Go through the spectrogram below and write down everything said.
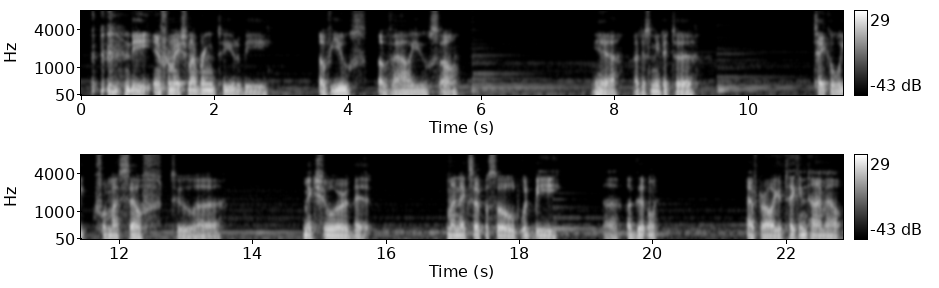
the information I bring to you to be of use, of value. So yeah, I just needed to take a week for myself to uh, make sure that my next episode would be uh, a good one. After all, you're taking time out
